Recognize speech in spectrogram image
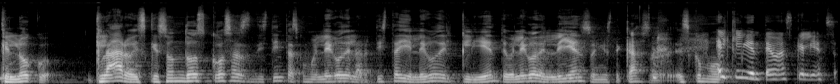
Qué loco. Claro, es que son dos cosas distintas, como el ego del artista y el ego del cliente, o el ego del lienzo en este caso. Es como... El cliente más que el lienzo.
